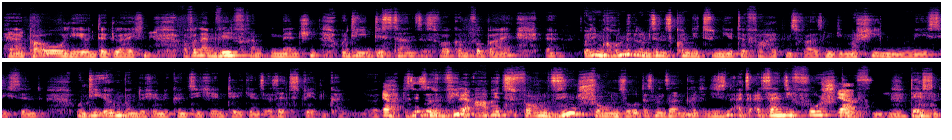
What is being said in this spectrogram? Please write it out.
Herr Paoli und dergleichen von einem wildfremden Menschen und die Distanz ist vollkommen vorbei. Äh, und im Grunde genommen sind es konditionierte Verhaltensweisen, die maschinenmäßig sind und die irgendwann durch eine künstliche Intelligenz ersetzt werden können. Ja. Das heißt also, viele ja. Arbeitsformen sind schon so, dass man sagen könnte, die sind, als, als seien sie Vorstufen ja. dessen.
